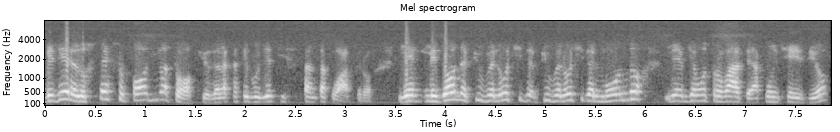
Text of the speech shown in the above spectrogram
vedere lo stesso podio a Tokyo della categoria T64. Le, le donne più veloci, più veloci, del mondo le abbiamo trovate a Concesio,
